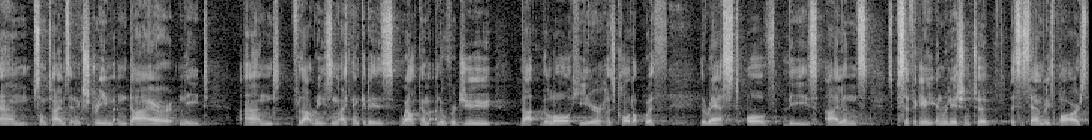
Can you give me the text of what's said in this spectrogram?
um, sometimes in extreme and dire need. And for that reason, I think it is welcome and overdue that the law here has caught up with the rest of these islands. Specifically in relation to this Assembly's powers,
